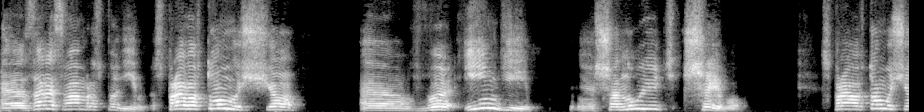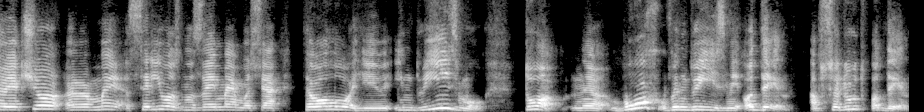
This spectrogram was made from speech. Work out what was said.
Е, Зараз вам розповім. Справа в тому, що е, в Індії е, шанують Шиву. Справа в тому, що якщо ми серйозно займемося теологією індуїзму, то Бог в індуїзмі один, абсолют один.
